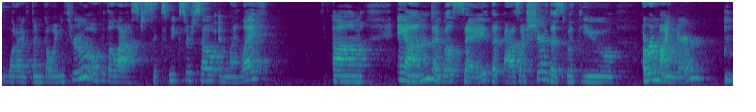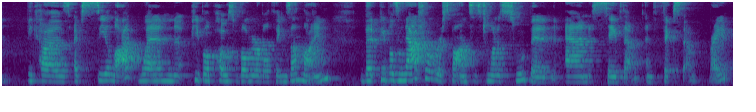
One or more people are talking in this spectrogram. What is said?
what I've been going through over the last six weeks or so in my life. Um, and I will say that as I share this with you, a reminder because I see a lot when people post vulnerable things online that people's natural response is to want to swoop in and save them and fix them, right?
